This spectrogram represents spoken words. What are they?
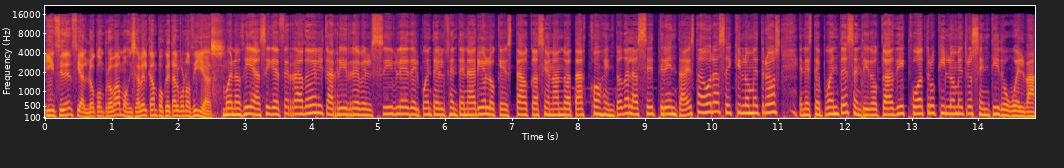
Incidencias, lo comprobamos. Isabel Campos, ¿qué tal? Buenos días. Buenos días. Sigue cerrado el carril reversible del puente del Centenario, lo que está ocasionando atascos en toda la C30. A esta hora, 6 kilómetros en este puente, sentido Cádiz, 4 kilómetros sentido Huelva.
